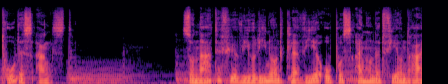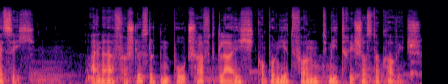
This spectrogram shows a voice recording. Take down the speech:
Todesangst? Sonate für Violine und Klavier Opus 134, einer verschlüsselten Botschaft gleich, komponiert von Dmitri Schostakowitsch.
